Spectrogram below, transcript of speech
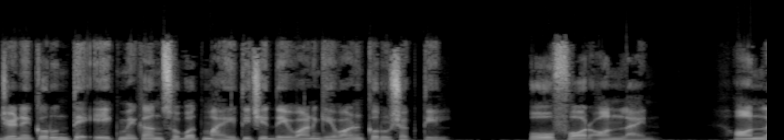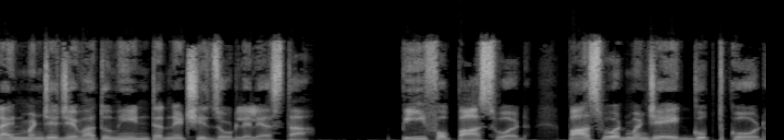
जेणेकरून ते एकमेकांसोबत माहितीची देवाणघेवाण करू शकतील. ओ फॉर ऑनलाईन ऑनलाईन म्हणजे जेव्हा तुम्ही इंटरनेटशी जोडलेले असता. पी फॉर पासवर्ड पासवर्ड म्हणजे एक गुप्त कोड.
